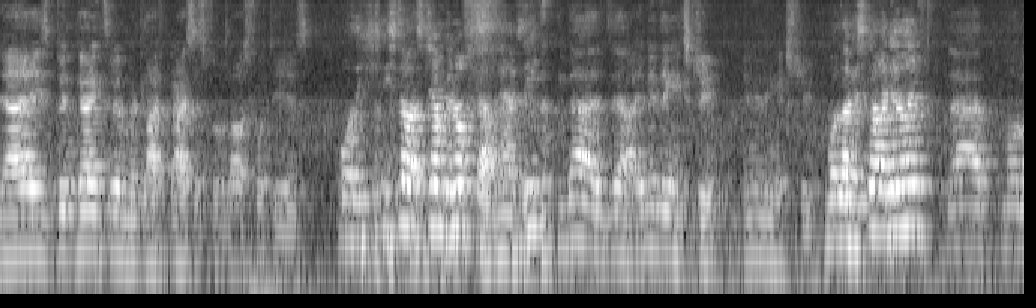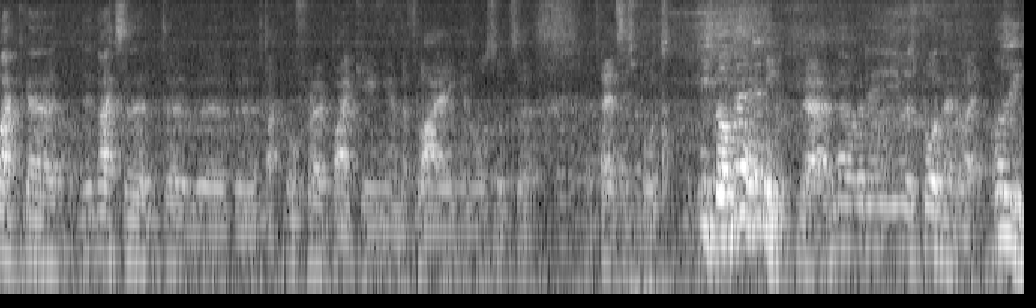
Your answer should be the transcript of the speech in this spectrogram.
Yeah, he's been going through a midlife crisis for the last 40 years. Well, he he starts jumping off stuff now, does he? no, yeah, anything extreme. Anything extreme. What, like a skydive? Nah, more like uh, he the, the, the, like off-road biking and the flying and all sorts of fancy sports. He's gone mad, isn't he? Yeah, no, but he, he was born that way. Was he?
